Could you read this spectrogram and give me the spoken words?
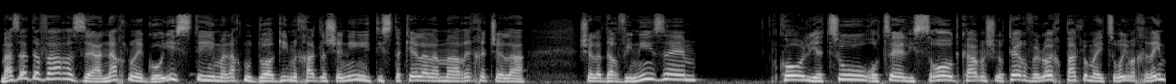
מה זה הדבר הזה? אנחנו אגואיסטים, אנחנו דואגים אחד לשני, תסתכל על המערכת של, ה, של הדרוויניזם. כל יצור רוצה לשרוד כמה שיותר ולא אכפת לו מהיצורים האחרים.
